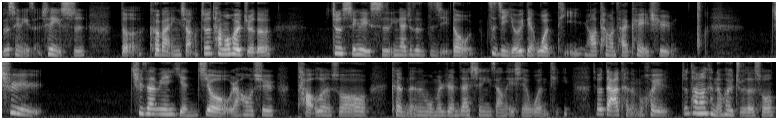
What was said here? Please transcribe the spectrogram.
是心理医生，心理师的刻板印象，就是他们会觉得，就是心理师应该就是自己都自己有一点问题，然后他们才可以去去去在那边研究，然后去讨论说，哦，可能我们人在心理上的一些问题，就大家可能会，就他们可能会觉得说，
